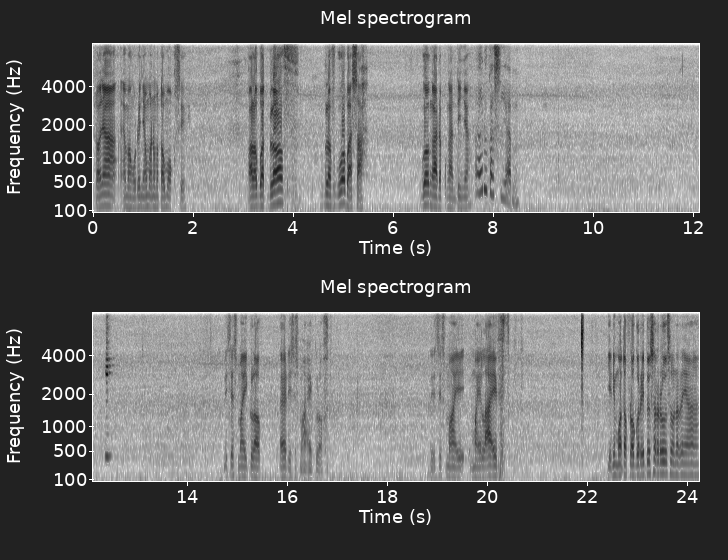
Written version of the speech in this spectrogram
Soalnya emang udah nyaman sama tomok sih. Kalau buat glove glove gua basah. Gua nggak ada penggantinya. Aduh kasihan. This is my glove. Eh this is my glove this is my my life. Jadi motovlogger itu seru sebenarnya.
